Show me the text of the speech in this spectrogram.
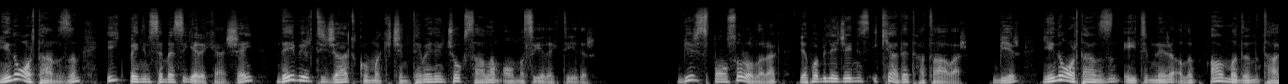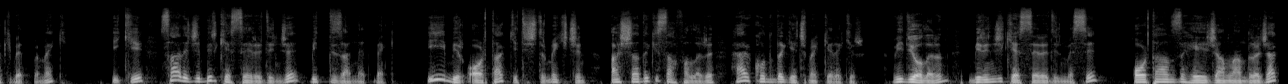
Yeni ortağınızın ilk benimsemesi gereken şey, dev bir ticaret kurmak için temelin çok sağlam olması gerektiğidir. Bir sponsor olarak yapabileceğiniz iki adet hata var. 1. Yeni ortağınızın eğitimleri alıp almadığını takip etmemek. 2. Sadece bir kez seyredince bitti zannetmek. İyi bir ortak yetiştirmek için aşağıdaki safhaları her konuda geçmek gerekir. Videoların birinci kez seyredilmesi, ortağınızı heyecanlandıracak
